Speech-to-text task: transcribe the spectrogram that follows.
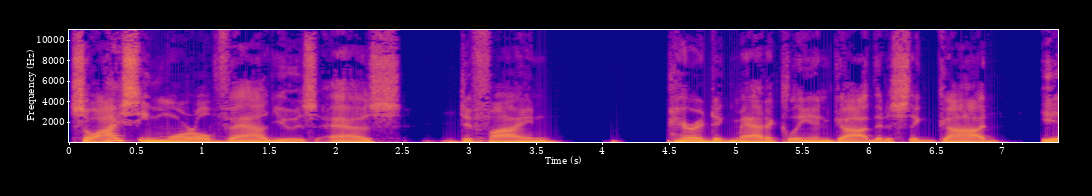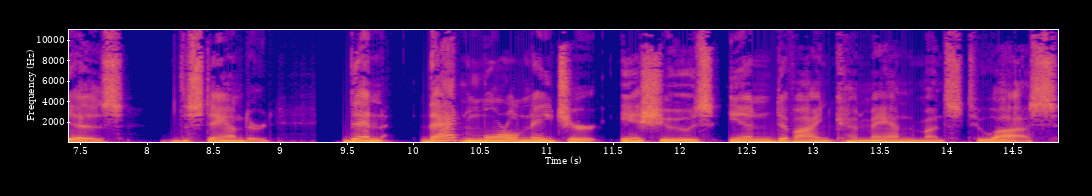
So I see moral values as defined paradigmatically in God, that is, that God is the standard. Then that moral nature issues in divine commandments to us.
